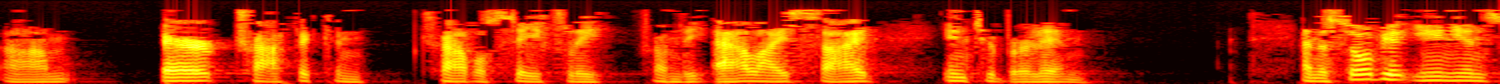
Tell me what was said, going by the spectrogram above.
um, air traffic can travel safely from the Allies' side into Berlin. And the Soviet Unions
